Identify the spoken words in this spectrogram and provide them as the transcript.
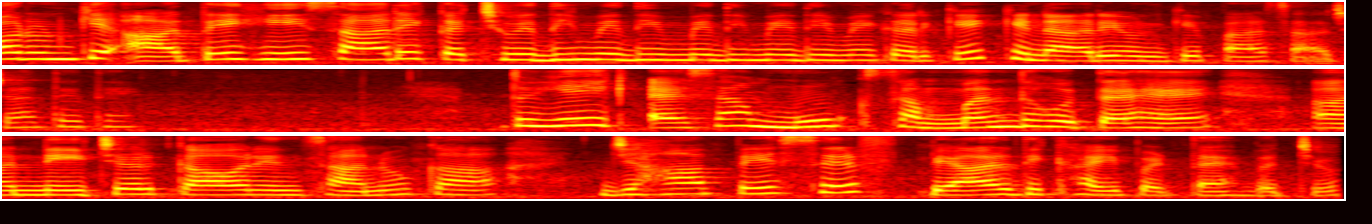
और उनके आते ही सारे कछुए धीमे धीमे धीमे धीमे करके किनारे उनके पास आ जाते थे। तो ये एक ऐसा मूक संबंध होता है नेचर का और इंसानों का, जहाँ पे सिर्फ़ प्यार दिखाई पड़ता है बच्चों।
